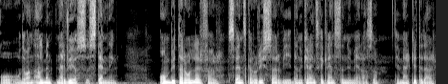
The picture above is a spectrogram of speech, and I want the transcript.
och, och det var en allmänt nervös stämning. Ombytta roller för svenskar och ryssar vid den ukrainska gränsen numera alltså. Det är märkligt det där.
